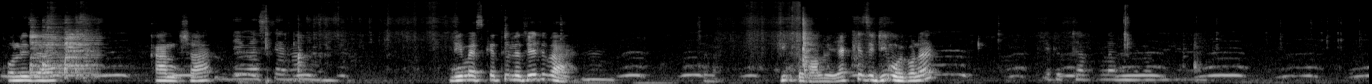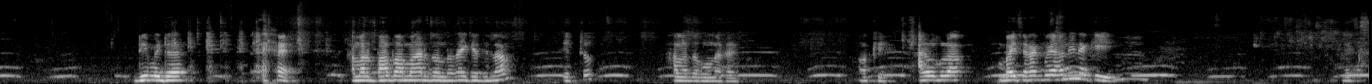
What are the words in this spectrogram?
কলিজা কানসা ডিম আজকে ডিম আজকে তুলে দিয়ে দিবা। ডিম তো ভালোই। এক কেজি ডিম হইব না? ডিম এটা আমার বাবা মার জন্য রেখে দিলাম। একটু আলাদা বোনা খাই। ওকে আর ওগুলা বাইসে রাখবে এখনই নাকি? দেখছ?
